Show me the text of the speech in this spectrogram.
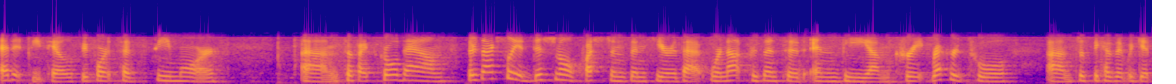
edit details before it said see more. Um, so if I scroll down, there's actually additional questions in here that were not presented in the um, create record tool um, just because it would get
